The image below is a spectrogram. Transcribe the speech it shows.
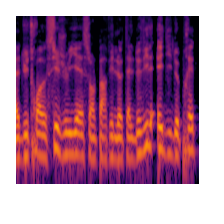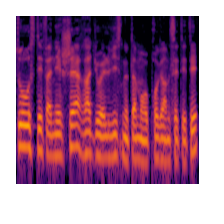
euh, du 3 au 6 juillet sur le parvis de l'Hôtel de Ville, Eddie de Préto, Stéphane Echer, Radio Elvis notamment au programme cet été.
